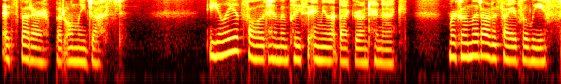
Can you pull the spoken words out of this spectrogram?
It's better, but only just. Eliath followed him and placed the amulet back around her neck. Marcone let out a sigh of relief.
